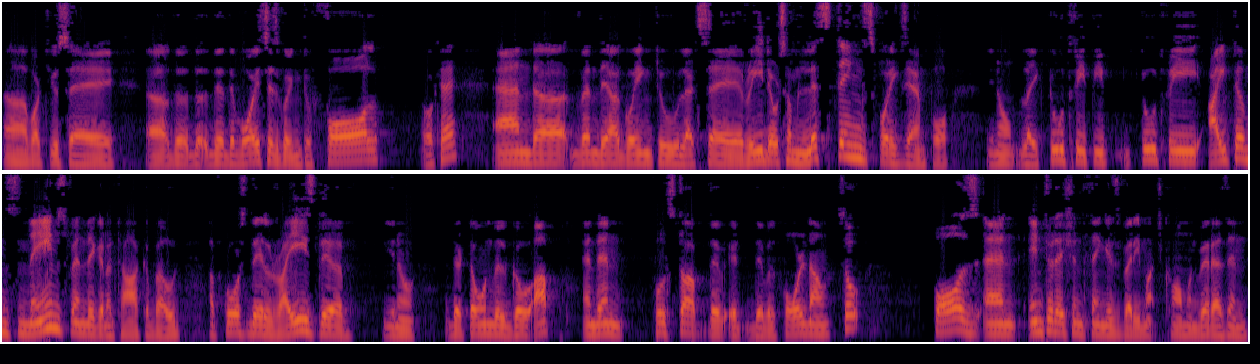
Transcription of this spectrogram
uh, what you say, the, the, the voice is going to fall, okay? And when they are going to, let's say, read out some listings, for example, you know, like two, three, peop two, three items, names when they're going to talk about, of course, they'll raise their, you know, their tone will go up, and then full stop, they, they will fall down. So, pause and intonation thing is very much common, whereas in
